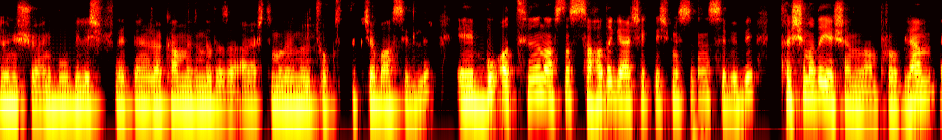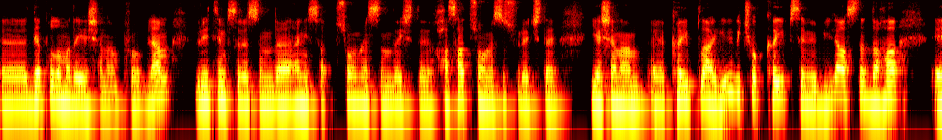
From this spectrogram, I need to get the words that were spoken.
dönüşüyor. Hani bu Birleşmiş Milletler'in rakamlarında da araştırmalarında da çok sıkça bahsedilir. E, bu atığın aslında sahada gerçekleşmesinin sebebi taşımada yaşanılan problem, e, depolamada yaşanan problem problem üretim sırasında hani sonrasında işte hasat sonrası süreçte yaşanan e, kayıplar gibi birçok kayıp sebebiyle aslında daha e,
